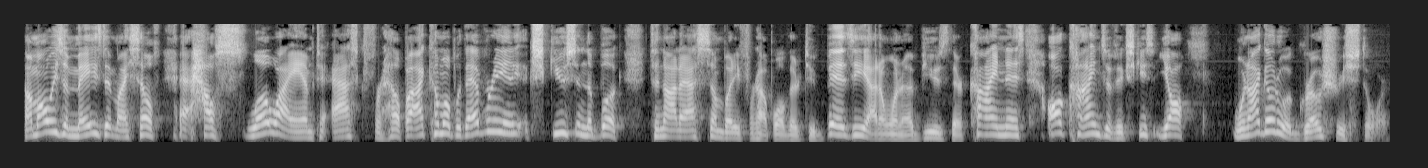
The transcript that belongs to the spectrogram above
I'm always amazed at myself at how slow I am to ask for help. I come up with every excuse in the book to not ask somebody for help. Well, they're too busy. I don't want to abuse their kindness. All kinds of excuses. Y'all, when I go to a grocery store,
